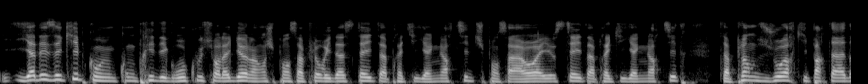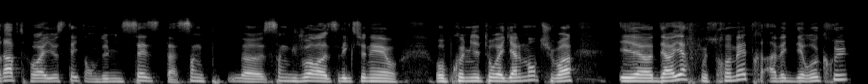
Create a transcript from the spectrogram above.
il y a des équipes qui ont, pris des gros coups sur la gueule. Hein. Je pense à Florida State après qu'ils gagnent leur titre. Je pense à Ohio State après qu'ils gagnent leur titre. Tu as plein de joueurs qui partent à la draft. Ohio State en 2016, tu as 5, joueurs sélectionnés au, au, premier tour également, tu vois. Et euh, derrière, il faut se remettre avec des recrues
